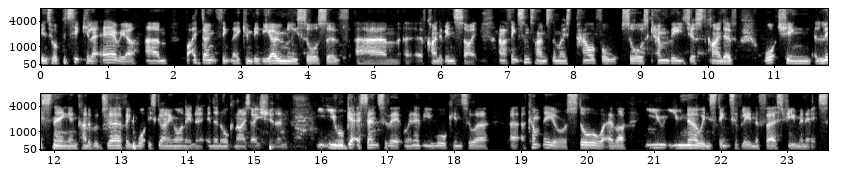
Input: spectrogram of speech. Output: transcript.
into a particular area. Um, but I don't think they can be the only source of um, of kind of insight. And I think sometimes the most powerful source can be just kind of watching, listening, and kind of observing what is going on in a, in an organisation. And you, will get a sense of it whenever you walk into a a company or a store, or whatever, you you know instinctively in the first few minutes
